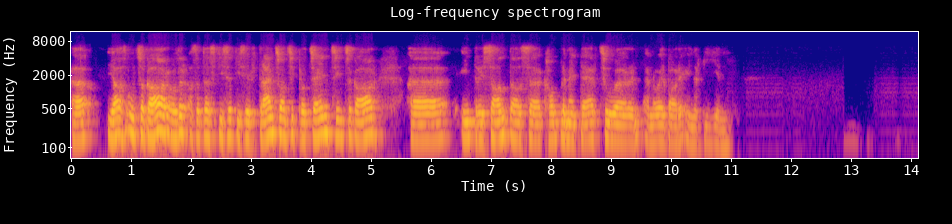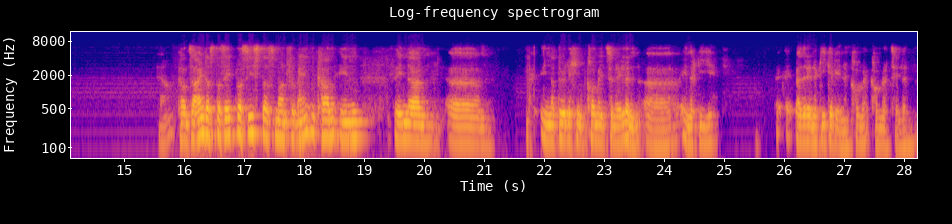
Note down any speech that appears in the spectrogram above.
Äh, ja, und sogar, oder? Also dass diese, diese 23 Prozent sind sogar äh, interessant als äh, komplementär zu äh, erneuerbaren Energien. Ja, kann sein, dass das etwas ist, das man verwenden kann in, in, ähm, äh, in natürlich in konventionellen äh, Energie, äh, bei der Energiegewinnung, kommerziellen,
